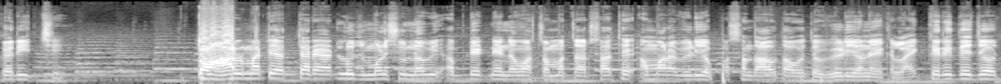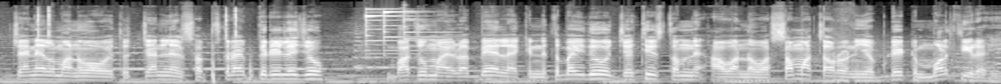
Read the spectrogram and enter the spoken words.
કરી છે. તો હાલ માટે અત્યારે આટલું જ. મળશું નવી અપડેટને નવા સમાચાર સાથે. અમારા વીડિયો પસંદ આવતા હોય તો વિડીયોને એક લાઇક કરી દેજો. ચેનલમાં નવા હોય તો ચેનલને સબસ્ક્રાઈબ કરી લેજો. બાજુમાં આવેલા બે લાઇકને દબાવી દો. જેથી જ તમને આવા નવા સમાચારોની અપડેટ મળતી રહે.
